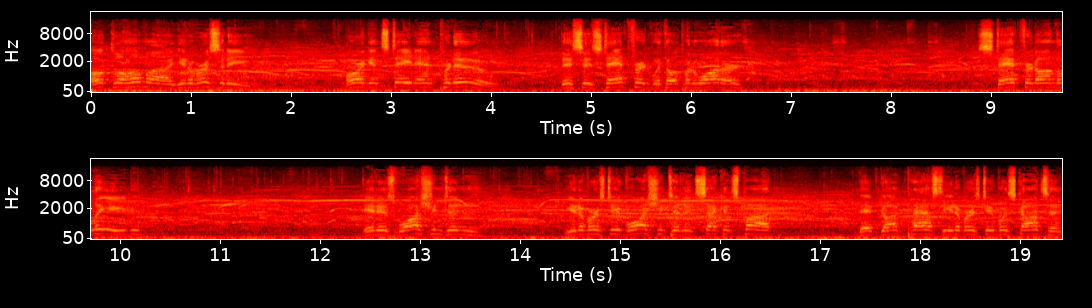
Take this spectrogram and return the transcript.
Oklahoma University, Oregon State, and Purdue. This is Stanford with open water. Stanford on the lead. It is Washington University of Washington in second spot. They've gone past the University of Wisconsin.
